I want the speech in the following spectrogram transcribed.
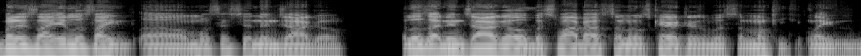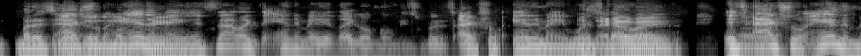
but it's like it looks like um what's that shit Ninjago. It looks like Ninjago, but swap out some of those characters with some monkey like but it's Legend actual anime. King. It's not like the animated Lego movies, but it's actual anime. Where It's it's got of- it's Oh. actual anime.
